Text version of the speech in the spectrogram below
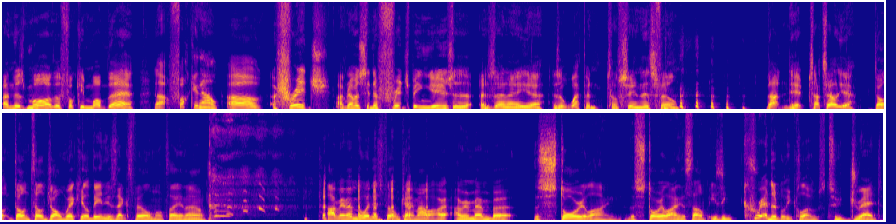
And there's more of the fucking mob there. That fucking hell. Oh, a fridge. I've never seen a fridge being used as, a, as, an, a, uh, as a weapon till I've seen this film. that nipped, I tell you. Don't don't tell John Wick he'll be in his next film. I'll tell you now. I remember when this film came out. I, I remember the storyline. The storyline itself is incredibly close to Dredd,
